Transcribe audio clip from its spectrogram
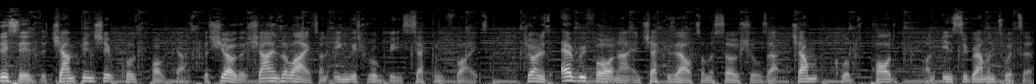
This is the Championship Clubs podcast, the show that shines a light on English rugby's second flight. Join us every fortnight and check us out on the socials at Champ Clubs Pod on Instagram and Twitter.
